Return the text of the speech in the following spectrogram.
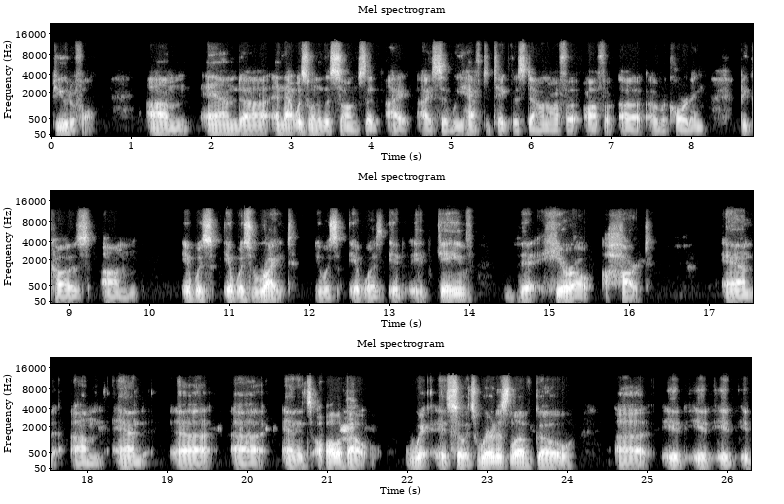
beautiful. Um, and uh, and that was one of the songs that I, I said we have to take this down off a, off a, a recording because um, it was it was right. It was it was it it gave the hero a heart and um, and uh, uh, and it's all about where. So it's where does love go? Uh, it, it it it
